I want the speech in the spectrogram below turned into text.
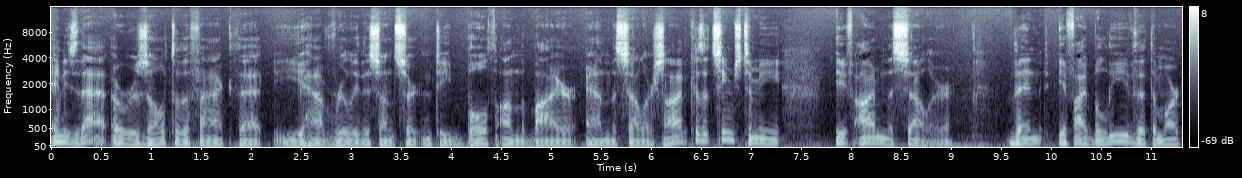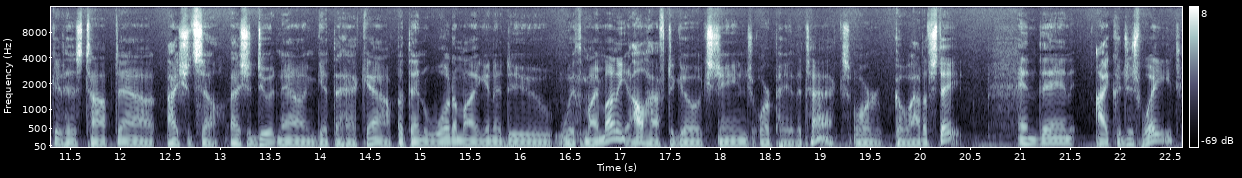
And is that a result of the fact that you have really this uncertainty both on the buyer and the seller side? Because it seems to me, if I'm the seller, then if I believe that the market has topped out, I should sell. I should do it now and get the heck out. But then what am I going to do with my money? I'll have to go exchange or pay the tax or go out of state. And then I could just wait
